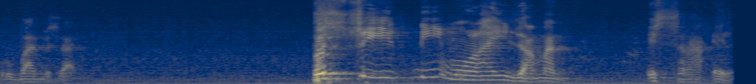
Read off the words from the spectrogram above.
Perubahan besar. Besi ini mulai zaman Israel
